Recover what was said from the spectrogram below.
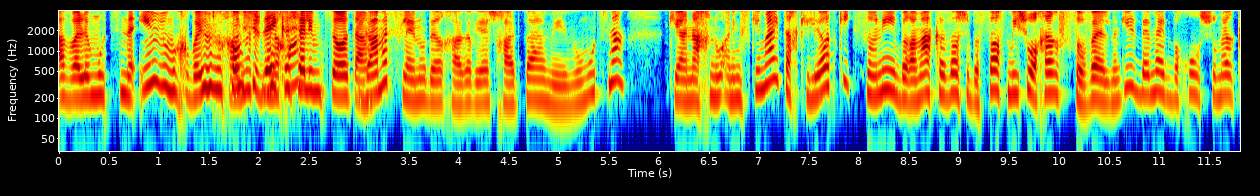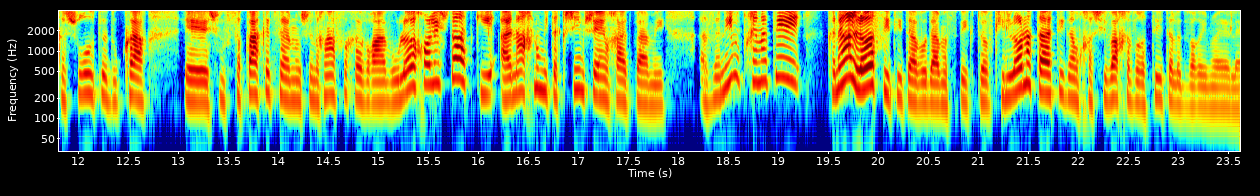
אבל הם מוצנעים ומוחבאים במקום שדי נכון. קשה למצוא אותם. גם אצלנו, דרך אגב, יש חד פעמי והוא מוצנע. כי אנחנו, אני מסכימה איתך, כי להיות קיצוני ברמה כזו שבסוף מישהו אחר סובל, נגיד באמת בחור שומר כשרות אדוקה, אה, שהוא ספק אצלנו, שנכנס לחברה, והוא לא יכול לשתות, כי אנחנו מתעקשים שאין חד פעמי. אז אני מבחינתי, כנראה לא עשיתי את העבודה מספיק טוב, כי לא נתתי גם חשיבה חברתית על הדברים האלה.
